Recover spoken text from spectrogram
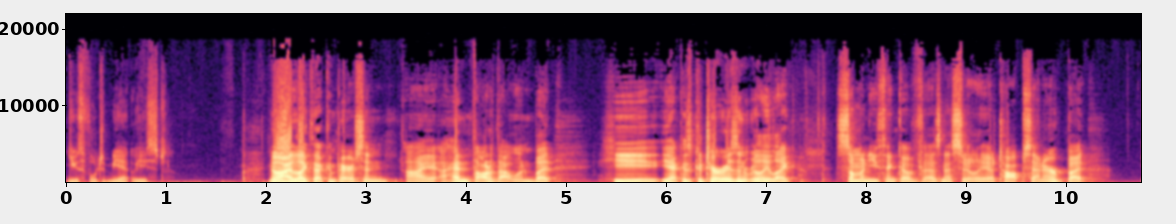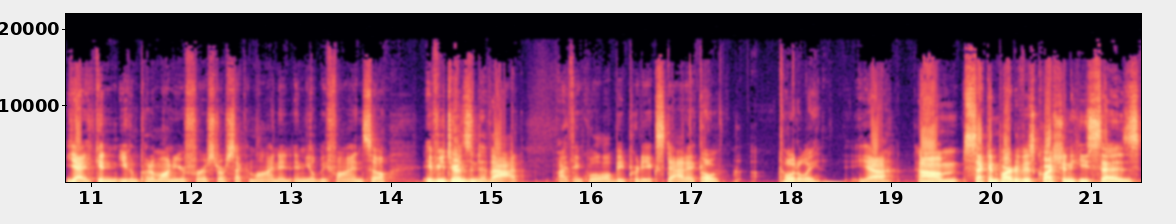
useful to me at least. No, I like that comparison. I, I hadn't thought of that one, but he, yeah, because Couture isn't really like someone you think of as necessarily a top center, but yeah, you can you can put him on your first or second line and, and you'll be fine. So if he turns into that, I think we'll all be pretty ecstatic. Oh, totally. Yeah. Um, second part of his question, he says,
